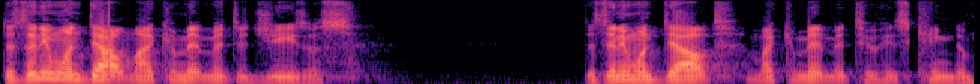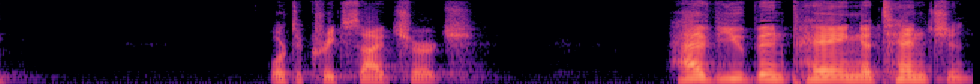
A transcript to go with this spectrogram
Does anyone doubt my commitment to Jesus? Does anyone doubt my commitment to his kingdom or to Creekside Church? Have you been paying attention?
